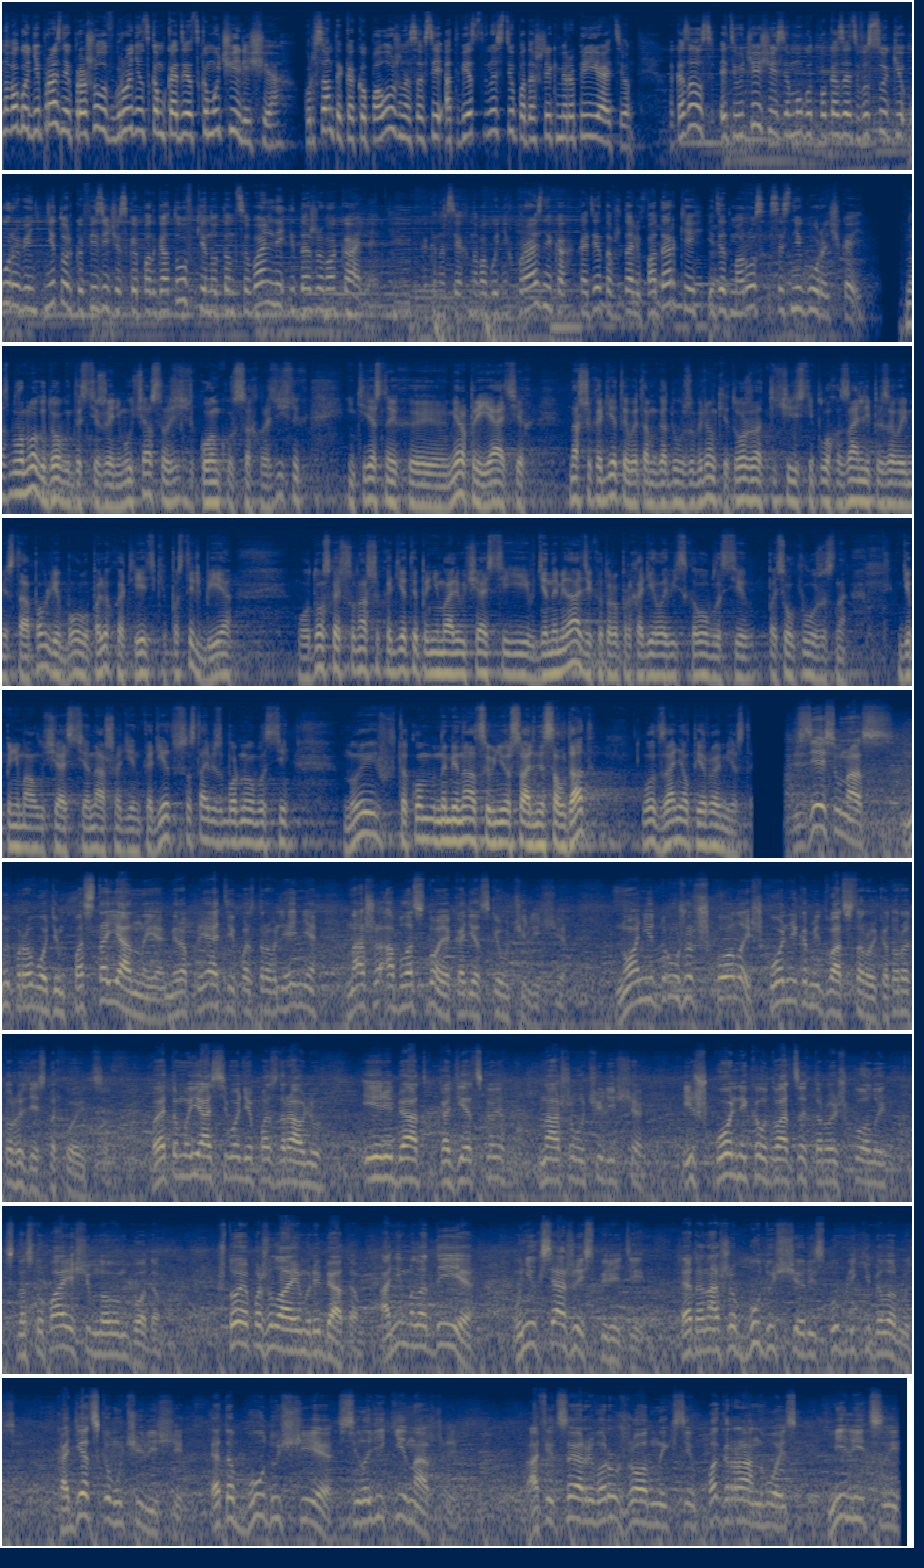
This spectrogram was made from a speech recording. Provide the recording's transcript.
Новогодний праздник прошел в Гродненском кадетском училище. Курсанты, как и положено, со всей ответственностью подошли к мероприятию. Оказалось, эти учащиеся могут показать высокий уровень не только физической подготовки, но танцевальной и даже вокальной. Как и на всех новогодних праздниках, кадетов ждали подарки и Дед Мороз со Снегурочкой. У нас было много добрых достижений. Мы участвовали в различных конкурсах, в различных интересных э, мероприятиях. Наши кадеты в этом году в Зубренке тоже отличились неплохо, заняли призовые места по волейболу, по легкой атлетике, по стрельбе. Вот. Должен сказать, что наши кадеты принимали участие и в деноминаде, которая проходила в Витской области, в поселке Лужесно, где принимал участие наш один кадет в составе сборной области. Ну и в таком номинации «Универсальный солдат» вот занял первое место. Здесь у нас мы проводим постоянные мероприятия и поздравления. Наше областное кадетское училище. Но они дружат с школой, школьниками 22-й, которая тоже здесь находится. Поэтому я сегодня поздравлю и ребят кадетского нашего училища, и школьников 22-й школы с наступающим Новым годом. Что я пожелаю им ребятам? Они молодые, у них вся жизнь впереди. Это наше будущее Республики Беларусь кадетском училище – это будущие силовики наши, офицеры вооруженных сил, погранвойск, милиции.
